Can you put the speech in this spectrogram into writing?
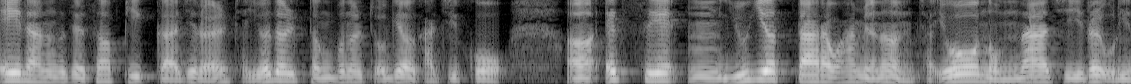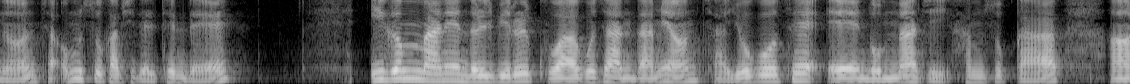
a라는 것에서 b까지를 자, 8등분을 쪼개 가지고 어, x의 음, 6이었다라고 하면은 자, 요 높낮이를 우리는 자, 음수 값이 될 텐데 이것만의 넓이를 구하고자 한다면 자 요것의 높낮이 함수값 어,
